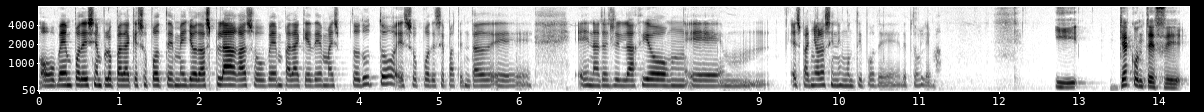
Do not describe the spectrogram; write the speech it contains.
ou ben, por exemplo, para que soporte mellor as plagas, ou ben para que dé máis produto, eso podese patentar eh, na legislación eh, española sin ningún tipo de, de problema. E Que acontece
